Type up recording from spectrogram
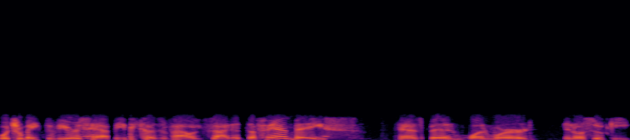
which will make the viewers happy because of how excited the fan base has been. One word, Inosuke.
